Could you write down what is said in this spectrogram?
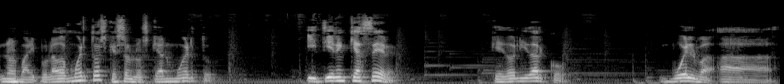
los manipulados muertos, que son los que han muerto y tienen que hacer que Donnie Darko vuelva a,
